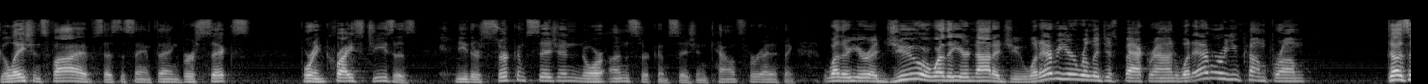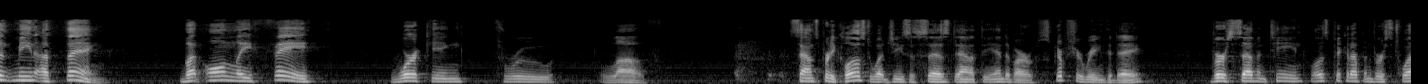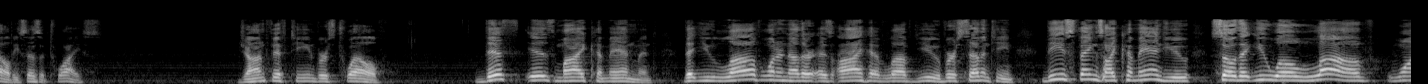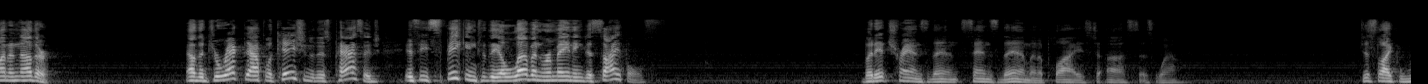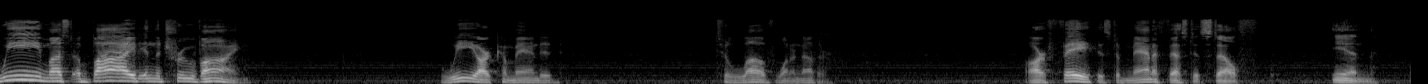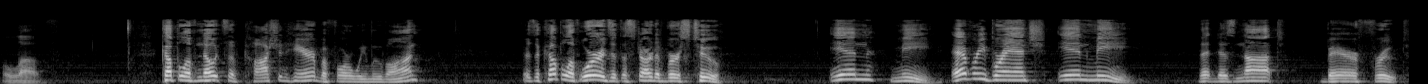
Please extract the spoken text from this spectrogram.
Galatians 5 says the same thing. Verse 6 For in Christ Jesus, neither circumcision nor uncircumcision counts for anything. Whether you're a Jew or whether you're not a Jew, whatever your religious background, whatever you come from, doesn't mean a thing, but only faith working through love. Sounds pretty close to what Jesus says down at the end of our scripture reading today. Verse 17. Well, let's pick it up in verse 12. He says it twice. John 15, verse 12. This is my commandment, that you love one another as I have loved you. Verse 17. These things I command you so that you will love one another. Now, the direct application of this passage is he's speaking to the 11 remaining disciples. But it transcends them and applies to us as well. Just like we must abide in the true vine we are commanded to love one another. Our faith is to manifest itself in love. A couple of notes of caution here before we move on. There's a couple of words at the start of verse 2. In me. Every branch in me that does not bear fruit.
